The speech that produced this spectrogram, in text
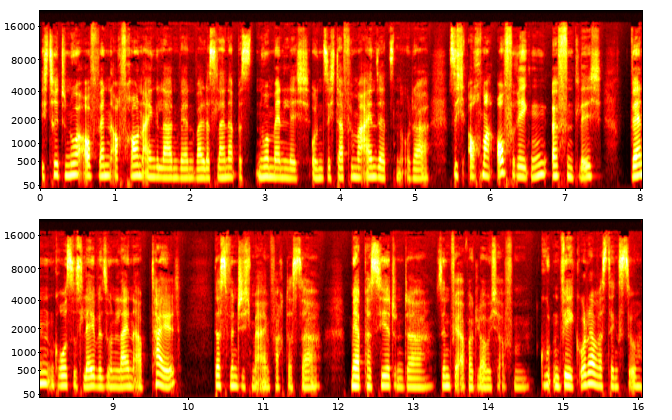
ich trete nur auf, wenn auch Frauen eingeladen werden, weil das Line-up ist nur männlich und sich dafür mal einsetzen oder sich auch mal aufregen, öffentlich, wenn ein großes Label so ein Line-up teilt das wünsche ich mir einfach, dass da mehr passiert und da sind wir aber, glaube ich, auf einem guten Weg, oder? Was denkst du?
